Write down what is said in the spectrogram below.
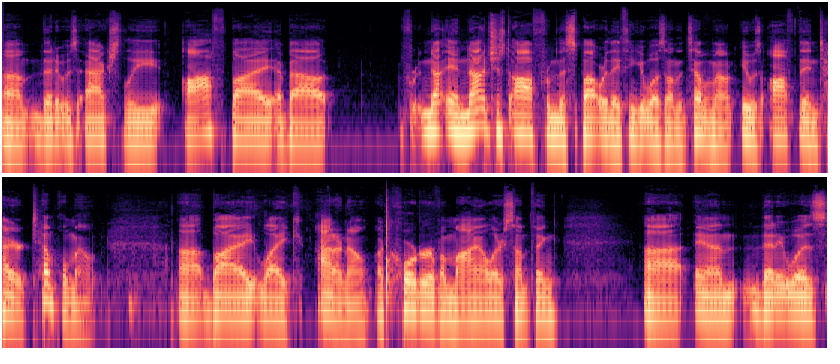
um, that it was actually off by about, not, and not just off from the spot where they think it was on the Temple Mount. It was off the entire Temple Mount uh, by like I don't know a quarter of a mile or something, uh, and that it was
